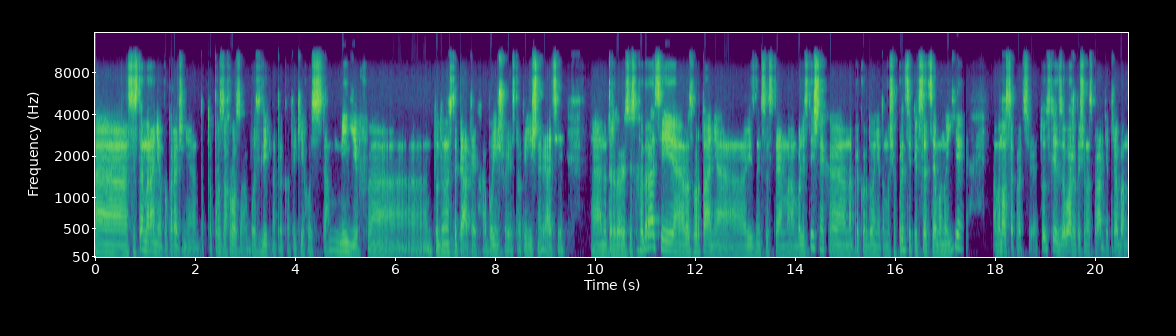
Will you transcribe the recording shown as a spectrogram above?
Е, Системи раннього попередження, тобто про загрозу або зліт, наприклад, якихось там мігів е, Ту-95 або іншої стратегічної авіації е, на території Російської Федерації, розгортання різних систем балістичних е, на прикордоні, тому що в принципі все це воно є. Воно все працює. Тут слід зауважити, що насправді треба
